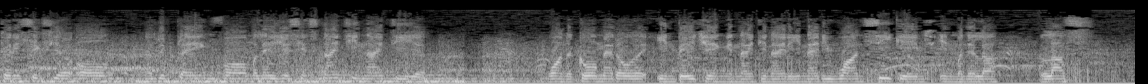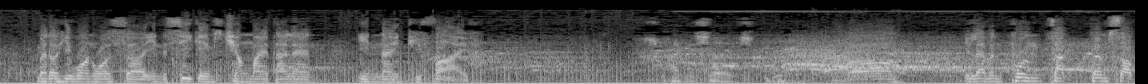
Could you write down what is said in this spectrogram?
26 year old. Has been playing for Malaysia since 1990. Won a gold medal in Beijing in 1990, 91 SEA Games in Manila. Last medal he won was uh, in the SEA Games Chiang Mai, Thailand in 95. Suhaimi serves. Oh, 11 Pun Sak Pemsop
